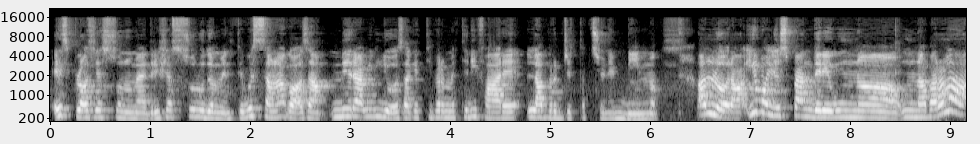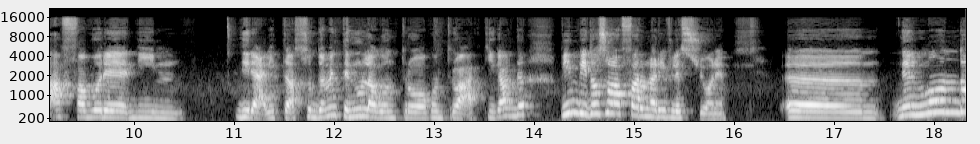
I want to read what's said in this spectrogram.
esplosi assonometrici, assolutamente. Questa è una cosa meravigliosa che ti permette di fare la progettazione BIM. Allora, io voglio spendere un, una parola a favore di, di Revit, assolutamente nulla contro, contro Archicad. Vi invito solo a fare una riflessione. Uh, nel mondo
